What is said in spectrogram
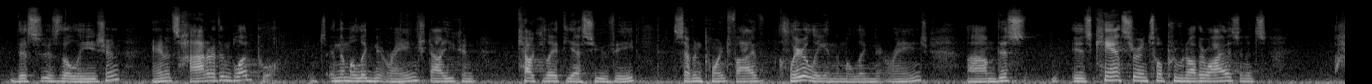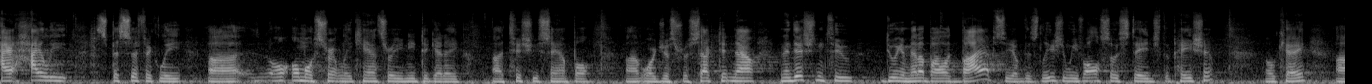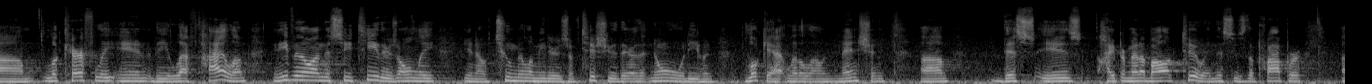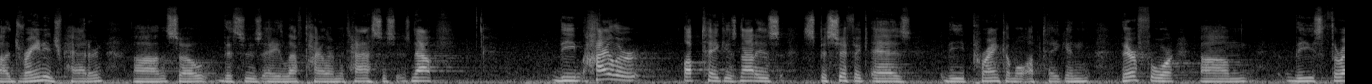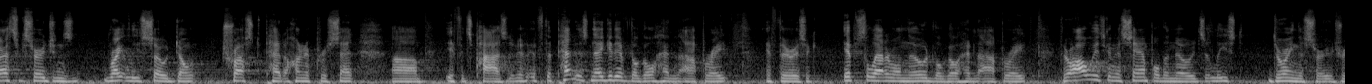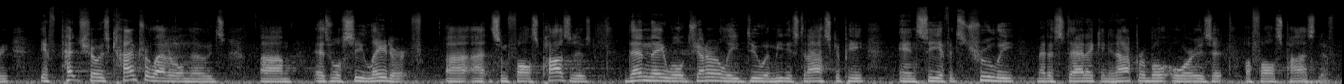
this is the lesion, and it's hotter than blood pool. It's in the malignant range. Now you can calculate the SUV, 7.5, clearly in the malignant range. Um, this is cancer until proven otherwise, and it's hi- highly specifically, uh, almost certainly cancer. You need to get a, a tissue sample um, or just resect it. Now, in addition to doing a metabolic biopsy of this lesion, we've also staged the patient. Okay, um, look carefully in the left hilum, and even though on the CT there's only you know two millimeters of tissue there that no one would even look at, let alone mention, um, this is hypermetabolic too, and this is the proper uh, drainage pattern. Uh, so this is a left hilar metastasis. Now, the hilar uptake is not as specific as the parenchymal uptake, and therefore um, these thoracic surgeons, rightly so, don't trust PET 100% um, if it's positive. If, if the PET is negative, they'll go ahead and operate. If there is an ipsilateral node, they'll go ahead and operate. They're always going to sample the nodes, at least during the surgery. If PET shows contralateral nodes, um, as we'll see later, uh, some false positives, then they will generally do a mediastinoscopy and see if it's truly metastatic and inoperable or is it a false positive.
